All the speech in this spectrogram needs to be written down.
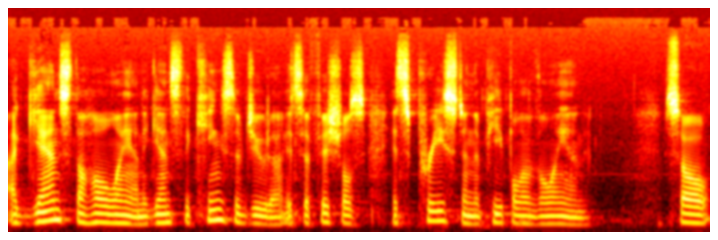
against the whole land, against the kings of Judah, its officials, its priests, and the people of the land. So,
